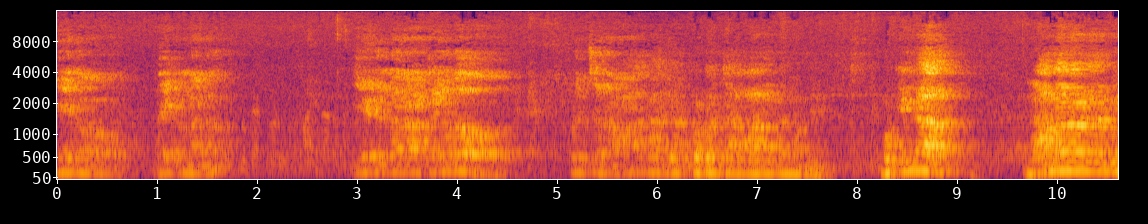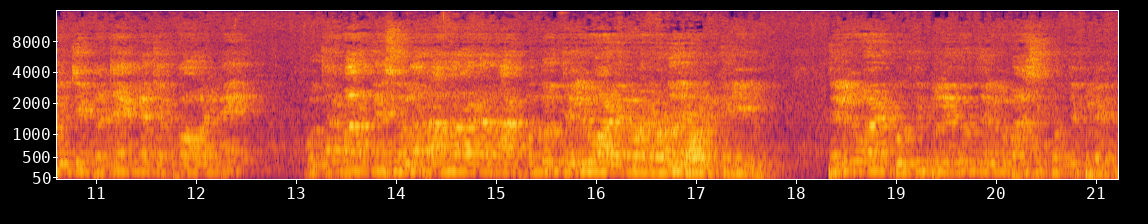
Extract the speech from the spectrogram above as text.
నేను బయట ఉన్నాను ఏడున్నర ఆ టైంలో కొంచెం ఆనందంగా జరుపుకోవడం చాలా ఆనందంగా ఉంది ముఖ్యంగా రామారావు గారి గురించి ప్రత్యేకంగా చెప్పుకోవాలంటే ఉత్తర భారతదేశంలో రామారావు గారు రాకముందు తెలుగువాడు అనేవాడు ఎవడో ఎవరికి తెలియదు. తెలుగువాడికి గుర్తింపు లేదు తెలుగు భాషకు గుర్తింపు లేదు.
